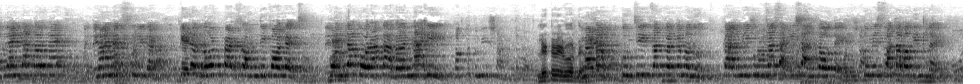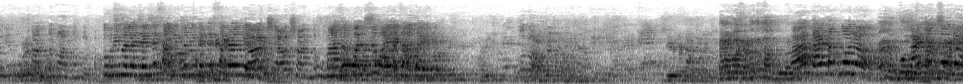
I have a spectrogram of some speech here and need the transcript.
नोटपॅड आहे ना ब्लँक कागदावर नाही. मायनस फुली करा get a notepad from the college कोणता कोरा कागद नाही. फक्त तुम्ही शांत व्हा. लेटर एडवर द्या. मॅडम तुमची इज्जत करते म्हणून. काल मी तुमच्यासाठी शांत होते. तुम्ही स्वतः बघितलंय. हो तुम्ही मला जे जे सांगितलं मी ते ते सगळं केलं. शांत माझं वर्ष वाया जात आहे. हा, काय धमकवलं? काय धमकवलं?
